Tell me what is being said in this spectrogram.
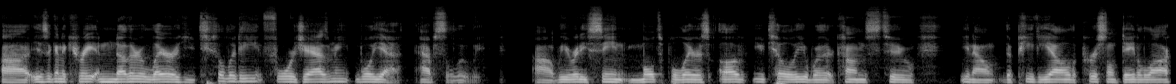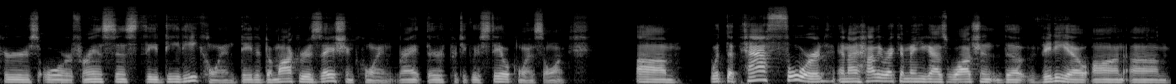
Uh, is it going to create another layer of utility for Jasmy? Well, yeah, absolutely. Uh, we already seen multiple layers of utility, whether it comes to, you know, the PDL, the personal data lockers, or for instance, the DD coin, data democratization coin, right? Their particular stable coin, and so on. Um, with the path forward, and I highly recommend you guys watching the video on, um,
